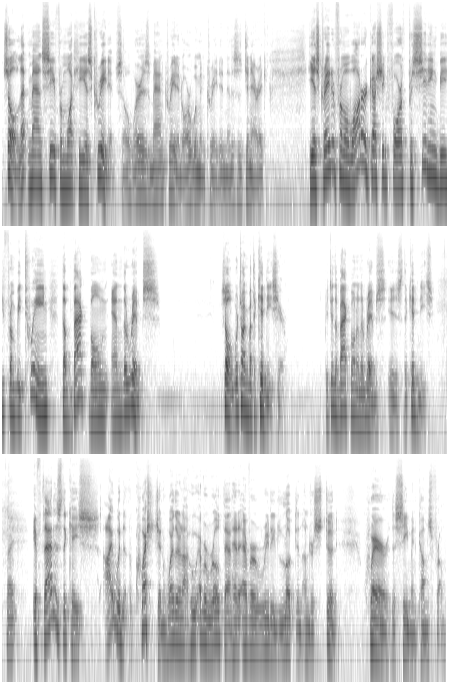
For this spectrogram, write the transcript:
So, let man see from what he is created. So, where is man created or woman created? And this is generic. He is created from a water gushing forth, proceeding be from between the backbone and the ribs. So, we're talking about the kidneys here. Between the backbone and the ribs is the kidneys. Right if that is the case, I would question whether or not whoever wrote that had ever really looked and understood where the semen comes from.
